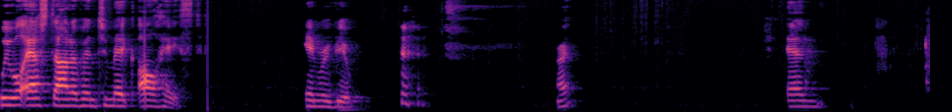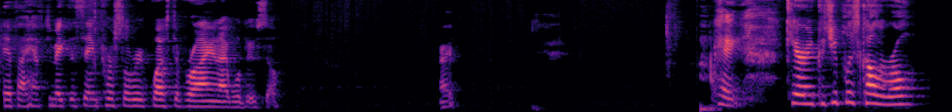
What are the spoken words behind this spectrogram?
we will ask Donovan to make all haste in review. Right? And if I have to make the same personal request of Ryan, I will do so. Right? Okay, Karen, could you please call the roll?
